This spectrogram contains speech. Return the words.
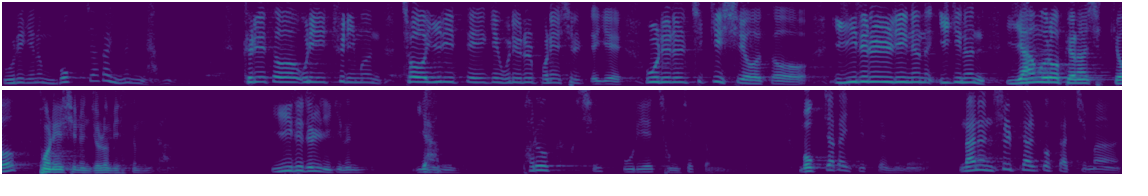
우리에게는 목자가 있는 양이에요. 그래서 우리 주님은 저 이리 때에게 우리를 보내실 때에 우리를 지키시어서 이리를 이기는, 이기는 양으로 변화시켜 보내시는 줄로 믿습니다. 이리를 이기는 양. 바로 그것이 우리의 정체성입니다. 목자가 있기 때문에 나는 실패할 것 같지만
